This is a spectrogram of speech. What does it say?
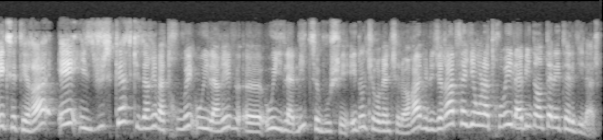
etc. Et jusqu'à ce qu'ils arrivent à trouver où il arrive, euh, où il habite ce boucher. Et donc ils reviennent chez le Rav, il lui dit Rav, ça y est, on l'a trouvé, il habite dans tel et tel village.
